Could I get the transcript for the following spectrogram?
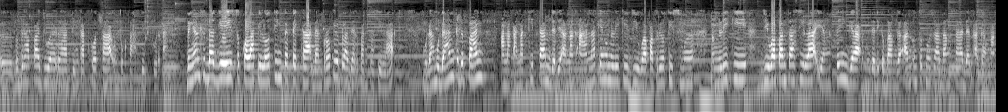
e, beberapa juara tingkat kota untuk tahfiz Quran. Dengan sebagai sekolah piloting PPK dan profil pelajar Pancasila, mudah-mudahan ke depan anak-anak kita menjadi anak-anak yang memiliki jiwa patriotisme, memiliki jiwa Pancasila yang sehingga menjadi kebanggaan untuk nusa bangsa dan agama.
